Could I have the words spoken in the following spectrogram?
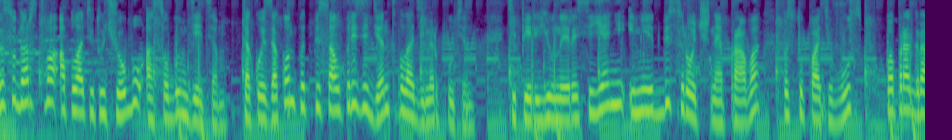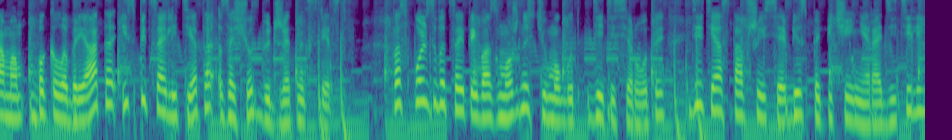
Государство оплатит учебу особым детям. Такой закон подписал президент Владимир Путин. Теперь юные россияне имеют бессрочное право поступать в ВУЗ по программам бакалавриата и специалитета за счет бюджетных средств. Воспользоваться этой возможностью могут дети-сироты, дети, оставшиеся без попечения родителей,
